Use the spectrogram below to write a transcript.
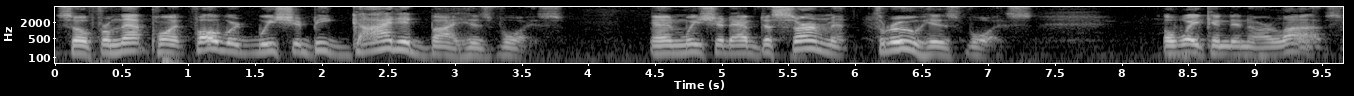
So from that point forward, we should be guided by his voice. and we should have discernment through his voice awakened in our lives.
